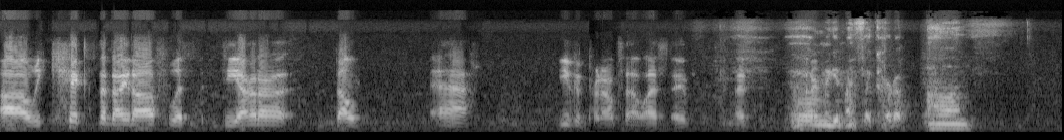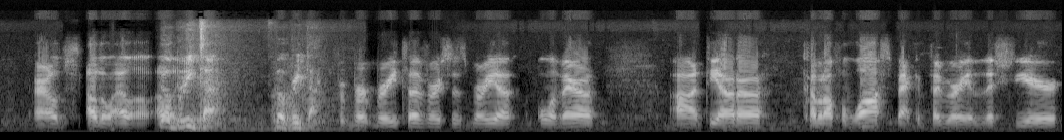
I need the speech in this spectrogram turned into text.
uh, we kicked the night off with Diana Bel. Ah, you can pronounce that last name. Oh, let me get my fight card up. Um, Or I'll just I'll, I'll, I'll, Bill I'll Brita. Bill Brita. Bur- Bur- Burita versus Maria Oliveira. Uh, Diana coming off a loss back in February of this year.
